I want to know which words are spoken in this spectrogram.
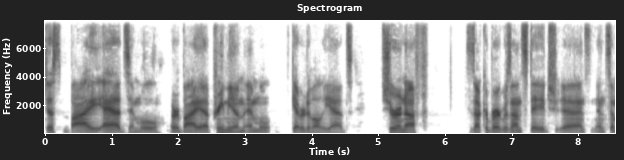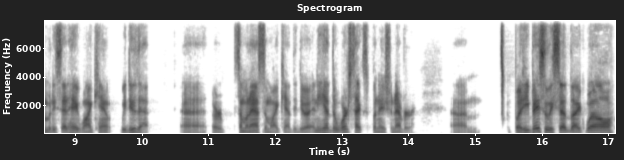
just buy ads and we'll or buy a premium and we'll get rid of all the ads. Sure enough, Zuckerberg was on stage uh, and, and somebody said, "Hey, why can't we do that?" Uh, or someone asked him, "Why can't they do it?" And he had the worst explanation ever. Um, but he basically said, "Like, well,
